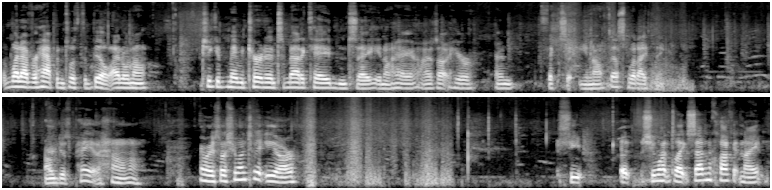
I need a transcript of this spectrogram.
whatever happens with the bill, I don't know. She could maybe turn it into Medicaid and say, you know, hey, I was out here and fix it, you know. That's what I think. Or just pay it. I don't know. Anyway, so she went to the ER. She uh, she went to like seven o'clock at night.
